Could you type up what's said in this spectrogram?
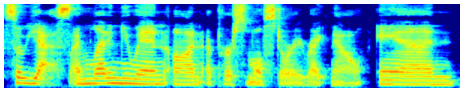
So yes, I'm letting you in on a personal story right now. And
